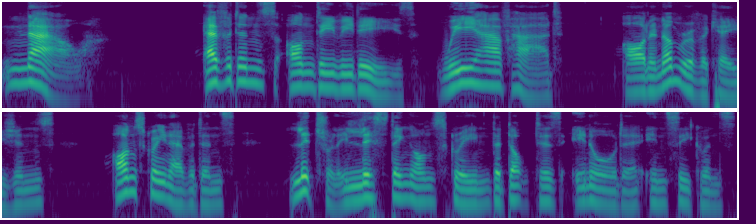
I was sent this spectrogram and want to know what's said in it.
Now, evidence on DVDs. We have had on a number of occasions on screen evidence literally listing on screen the doctors in order in sequence.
